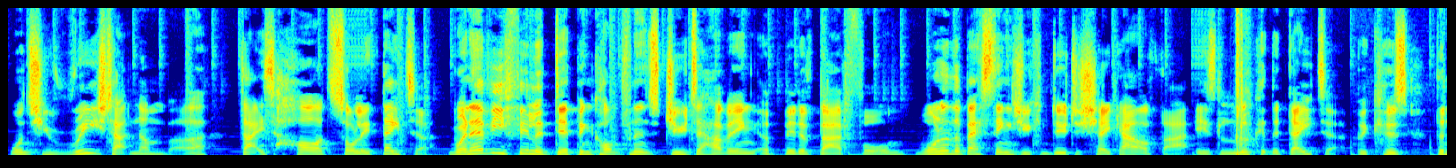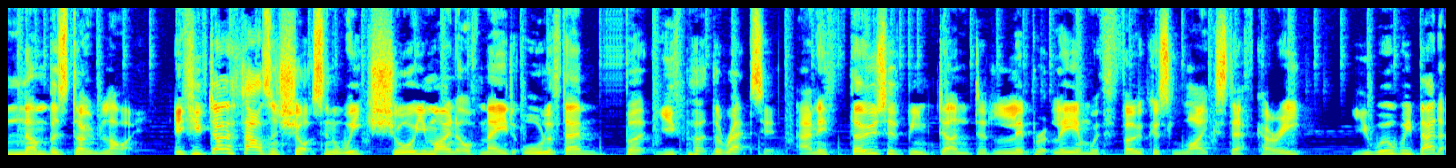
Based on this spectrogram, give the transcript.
once you reach that number, that is hard, solid data. Whenever you feel a dip in confidence due to having a bit of bad form, one of the best things you can do to shake out of that is look at the data because the numbers don't lie. If you've done a thousand shots in a week, sure, you might not have made all of them, but you've put the reps in. And if those have been done deliberately and with focus like Steph Curry, you will be better.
